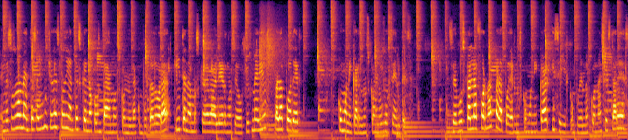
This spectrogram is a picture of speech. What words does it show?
En estos momentos hay muchos estudiantes que no contamos con una computadora y tenemos que valernos de otros medios para poder comunicarnos con los docentes. Se busca la forma para podernos comunicar y seguir cumpliendo con nuestras tareas.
